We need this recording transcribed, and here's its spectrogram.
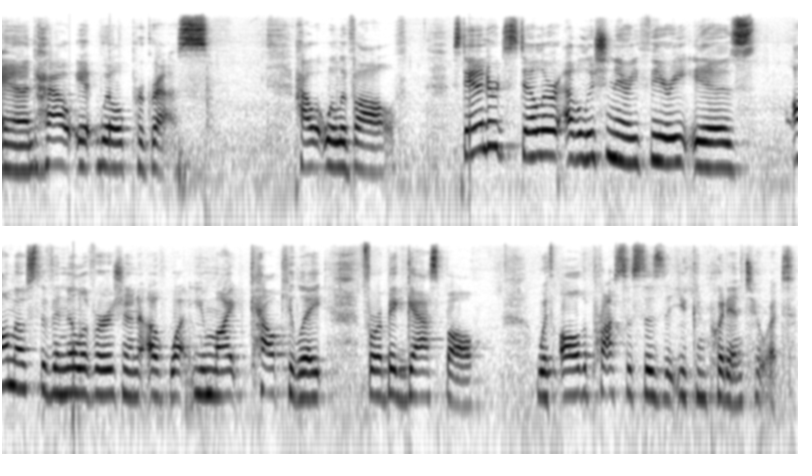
and how it will progress, how it will evolve. Standard stellar evolutionary theory is almost the vanilla version of what you might calculate for a big gas ball with all the processes that you can put into it.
